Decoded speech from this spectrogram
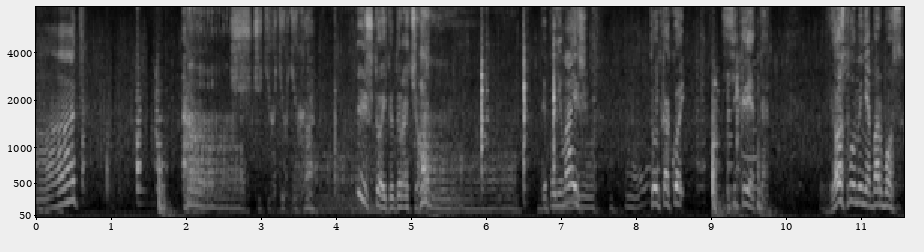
Вот. Тихо, тихо, тихо. И что это, дурачок? Ты понимаешь, тут какой секрет-то? Весла у меня, Барбос,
